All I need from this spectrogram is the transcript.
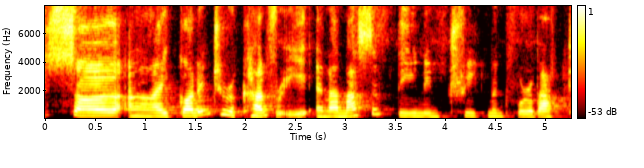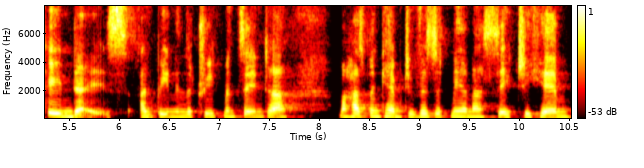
so I got into recovery and I must have been in treatment for about 10 days. I'd been in the treatment center. My husband came to visit me and I said to him,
